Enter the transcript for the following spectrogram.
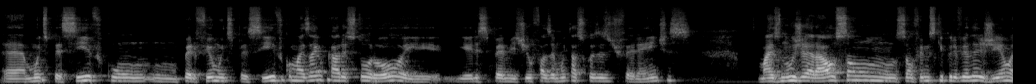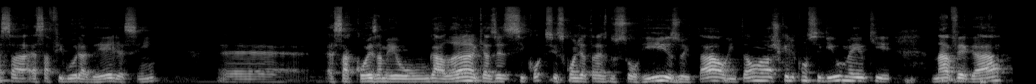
é, muito específico, um, um, perfil muito específico, mas aí o cara estourou e, e, ele se permitiu fazer muitas coisas diferentes. Mas no geral são, são filmes que privilegiam essa, essa figura dele, assim, é, essa coisa meio um galã que às vezes se, se esconde atrás do sorriso e tal. Então eu acho que ele conseguiu meio que navegar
